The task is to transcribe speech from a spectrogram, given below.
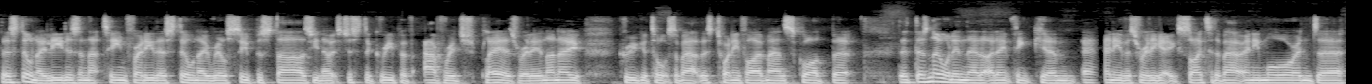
there's still no leaders in that team, Freddie. There's still no real superstars. You know, it's just a group of average players, really. And I know Krueger talks about this 25 man squad, but there's no one in there that I don't think um, any of us really get excited about anymore. And uh,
